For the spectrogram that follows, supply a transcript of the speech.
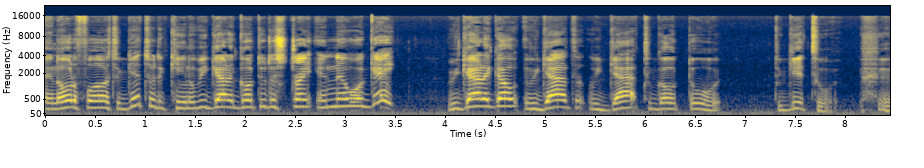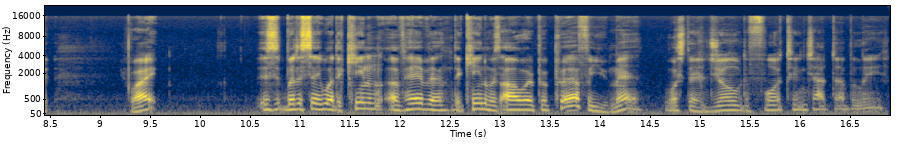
in order for us to get to the kingdom we got to go through the straight and narrow gate we got to go we got to we got to go through it to get to it right? This, but it say what the kingdom of heaven, the kingdom is already prepared for you, man. What's that? Job the 14th chapter, I believe.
